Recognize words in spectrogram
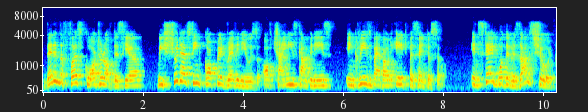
then in the first quarter of this year, we should have seen corporate revenues of Chinese companies increase by about 8% or so. Instead, what the results showed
